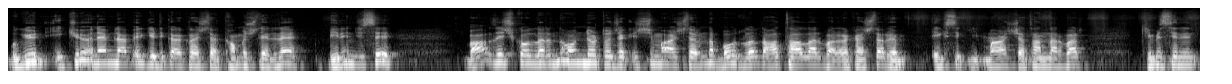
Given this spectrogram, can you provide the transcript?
Bugün iki önemli haber girdik arkadaşlar kamu işlerine. Birincisi bazı iş kollarında 14 Ocak işçi maaşlarında bozdularda hatalar var arkadaşlar. Ve eksik maaş yatanlar var. Kimisinin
